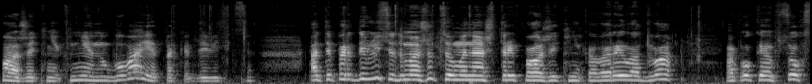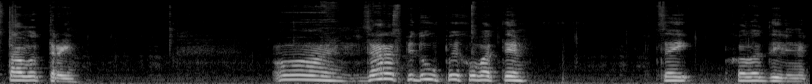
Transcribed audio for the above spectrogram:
пажитник. Ні, ну буває таке, дивіться. А тепер дивлюся, думаю, що це у мене аж три пажитника. Варила два, а поки обсох стало три. Ой, зараз піду впихувати в цей холодильник.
